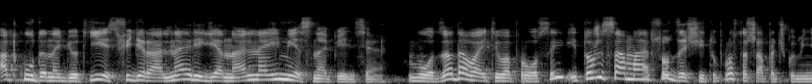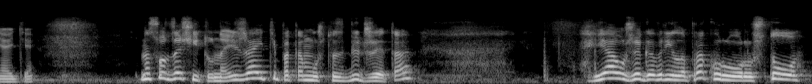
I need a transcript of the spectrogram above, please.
откуда найдет. Есть федеральная, региональная и местная пенсия. Вот, задавайте вопросы. И то же самое в соцзащиту, просто шапочку меняйте. На соцзащиту наезжайте, потому что с бюджета я уже говорила прокурору, что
